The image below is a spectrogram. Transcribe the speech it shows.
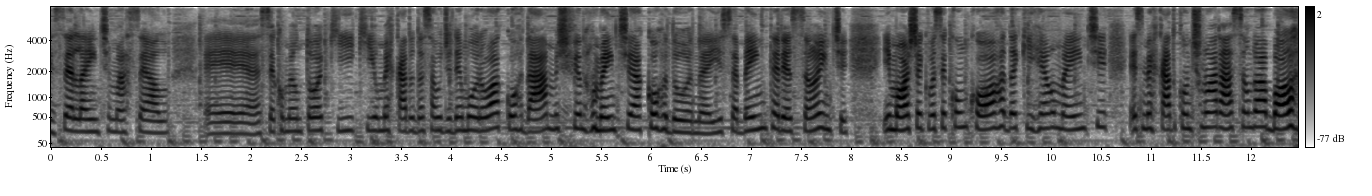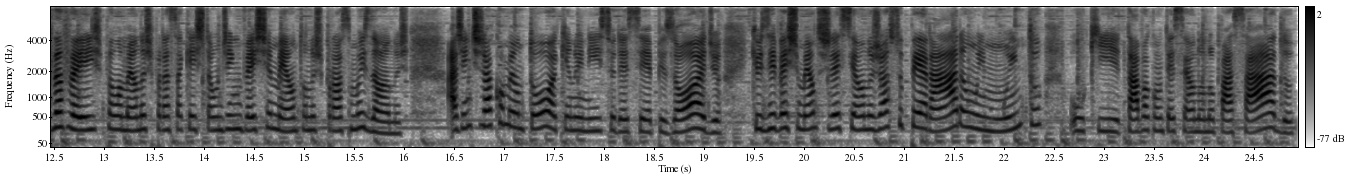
Excelente, Marcelo. É, você comentou aqui que o mercado da saúde demorou a acordar, mas finalmente acordou, né? Isso é bem interessante e mostra que você concorda que realmente esse mercado continuará sendo a bola da vez, pelo menos para essa questão de investimento nos próximos anos. A gente já comentou aqui no início desse episódio que os investimentos desse ano já superaram em muito o que estava acontecendo no passado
